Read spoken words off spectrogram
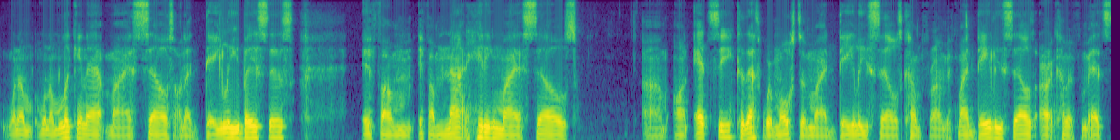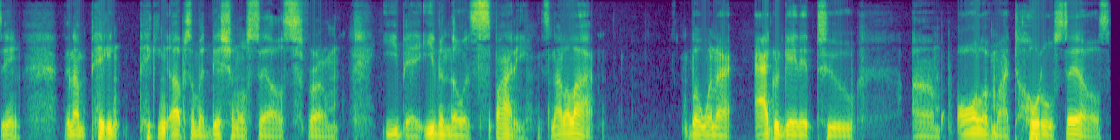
when I'm when I'm looking at my sales on a daily basis. If I'm if I'm not hitting my sales um, on Etsy because that's where most of my daily sales come from. If my daily sales aren't coming from Etsy, then I'm picking picking up some additional sales from eBay, even though it's spotty. It's not a lot, but when I aggregate it to um, all of my total sales,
